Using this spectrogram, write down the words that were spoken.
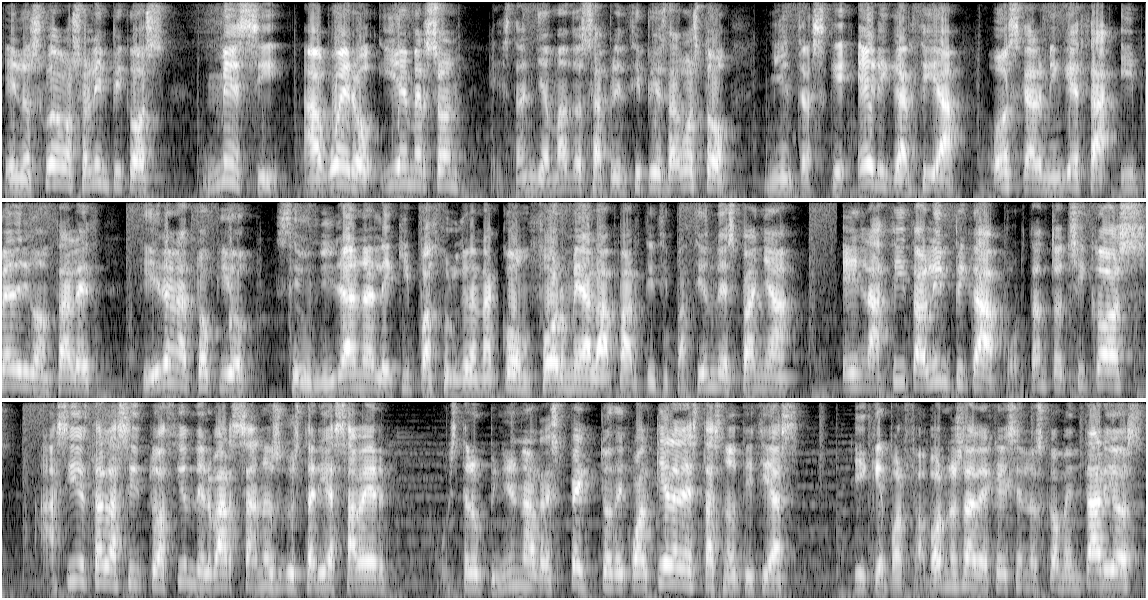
en los Juegos Olímpicos. Messi, Agüero y Emerson están llamados a principios de agosto, mientras que Eric García, Oscar Mingueza y Pedri González que irán a Tokio se unirán al equipo azulgrana conforme a la participación de España en la cita olímpica. Por tanto, chicos, así está la situación del Barça. Nos gustaría saber vuestra opinión al respecto de cualquiera de estas noticias y que por favor nos la dejéis en los comentarios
